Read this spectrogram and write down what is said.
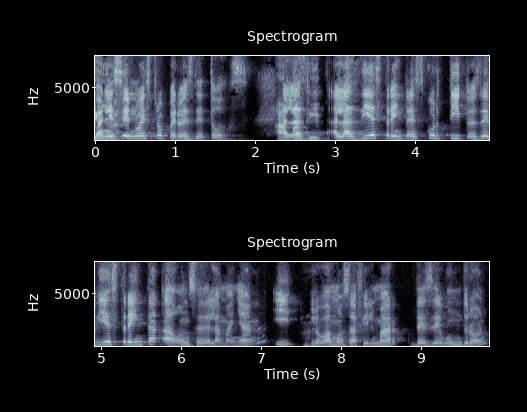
parece nuestro, pero es de todos. A, las, a las 10.30, es cortito, es de 10.30 a 11 de la mañana y lo vamos a filmar desde un dron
